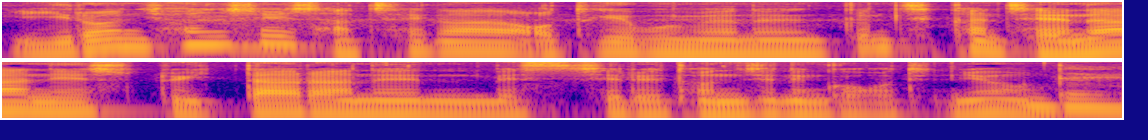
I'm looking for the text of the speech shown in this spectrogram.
이런 현실 자체가 어떻게 보면은 끔찍한 재난일 수도 있다라는 메시지를 던지는 거거든요. 네.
